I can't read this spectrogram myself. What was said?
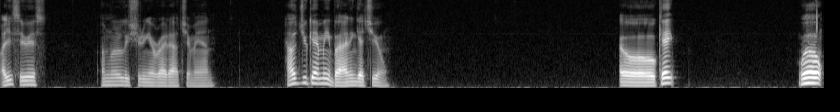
Are you serious? I'm literally shooting it right at you, man. How did you get me, but I didn't get you? Okay. Well.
